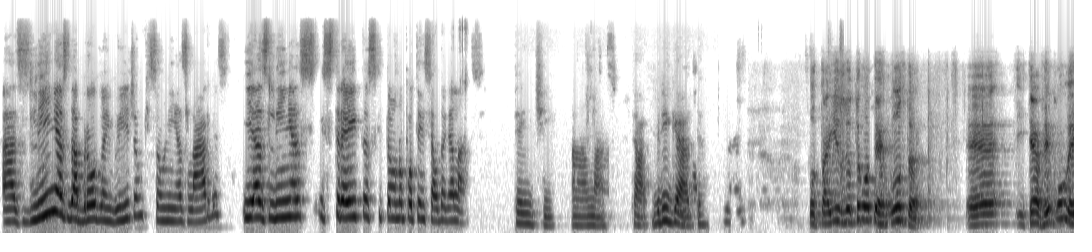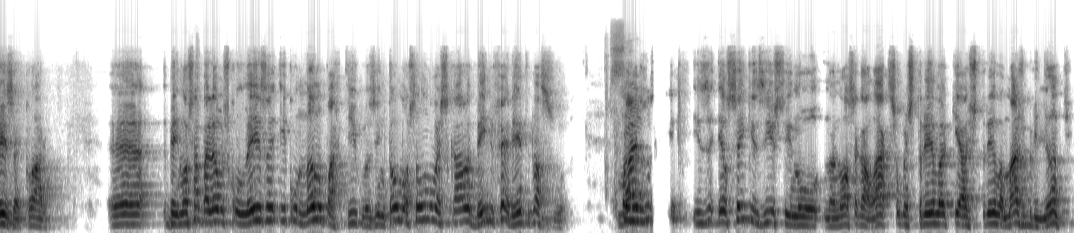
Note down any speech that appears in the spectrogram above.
as linhas da Broadline Region, que são linhas largas, e as linhas estreitas que estão no potencial da galáxia. Entendi. Ah, massa. Tá, obrigada. Ô, Thaís, eu tenho uma pergunta, é, e tem a ver com laser, claro. É, bem, nós trabalhamos com laser e com nanopartículas, então nós estamos numa escala bem diferente da sua. Sim. Mas eu sei que existe no, na nossa galáxia uma estrela que é a estrela mais brilhante,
